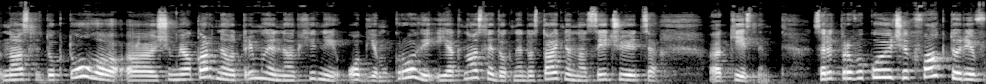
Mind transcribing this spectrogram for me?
внаслідок того, е, що міокард не отримує необхідний об'єм крові і як наслідок недостатньо насичується е, киснем. Серед провокуючих факторів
